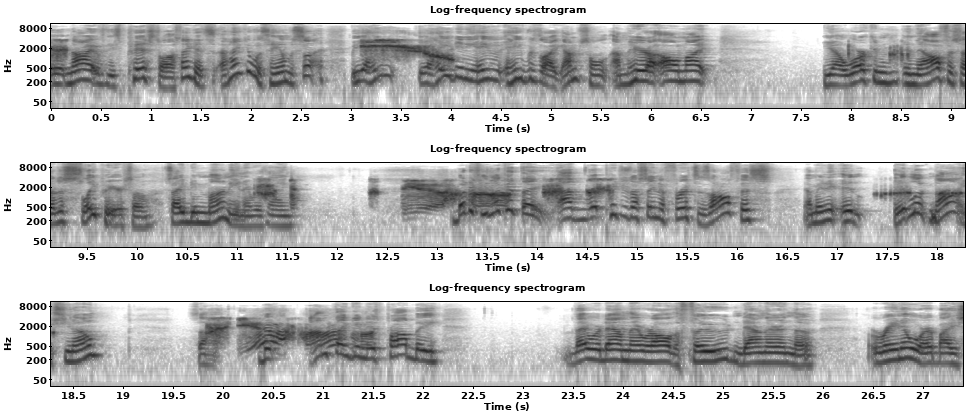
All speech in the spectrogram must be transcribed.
at night with his pistol. I think it's I think it was him. But yeah, he yeah he didn't he, he was like I'm just on, I'm here all night. You know, working in the office, I just sleep here, so saved him money and everything. Yeah. But if you look at the I've looked pictures I've seen of Fritz's office, I mean it it, it looked nice, you know. So Yeah. I'm uh-huh. thinking it's probably they were down there with all the food and down there in the arena where everybody's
